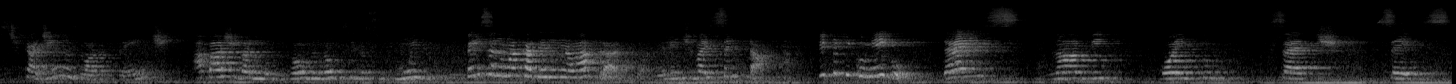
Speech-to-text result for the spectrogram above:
esticadinhos lá na frente, abaixo da linha dos ombros, não precisa subir muito. Pensa numa cadeirinha lá atrás, ó, e a gente vai sentar. Fica aqui comigo. 10, nove, oito, sete, seis,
